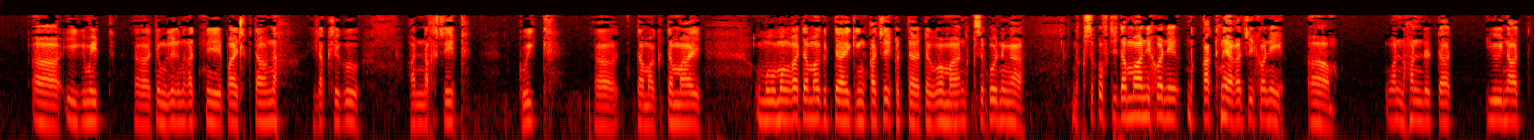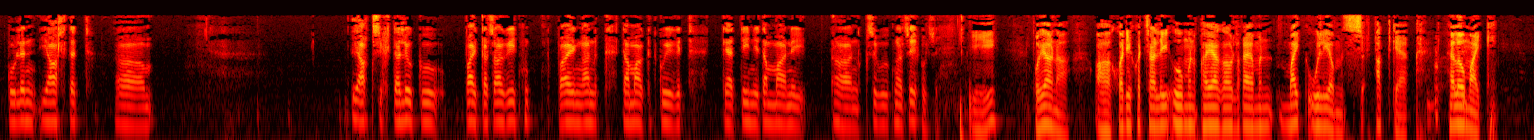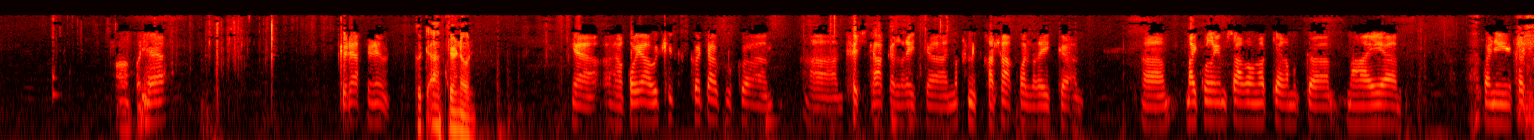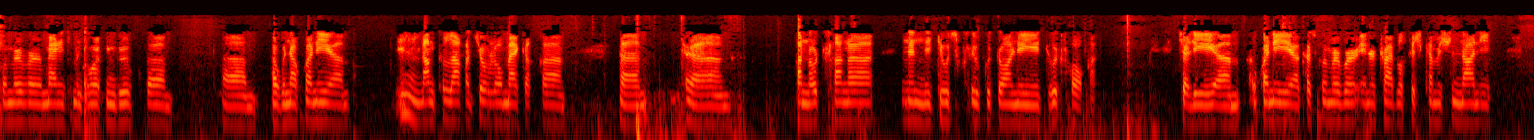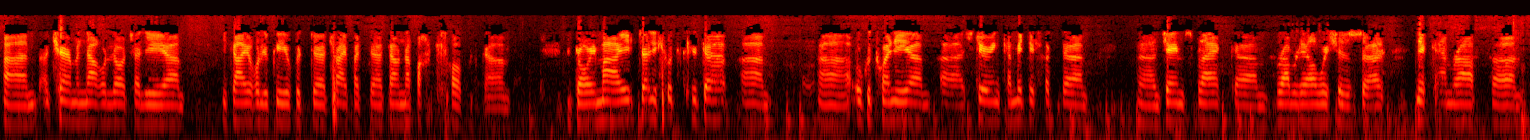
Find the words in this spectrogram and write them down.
а игмит тунглернератни паиллертауна илерлуку аннарсииқ куик а тамак тамай умуумангаатамагуттаикин qasiquttaa tagumaa neqsiquunangaa neqsiqufti tammaanikhuni neqqakniaqatikkhuni 100 taat yuinaat qulan yaartat яақсихталуку паиккасаагиит паингаанек тамаакт куигит каатиини таммаани аа неқсигуукнаасииккути ии qoyana a khwadi khwachali umun qayagaul qayaman Mike Williams akkaq hello Mike Uh, yeah. Good afternoon. Good afternoon. Yeah, uh, koya wiki kota kuk um, um, fish tackle like uh, naknik kasak wal like um, um, Mike Williams ako ngakyaramuk uh, my kwani Kuskokwim River Management Working Group um, um, ako na kwani um, nang tulaka cholo makak um, um, um, kanot sanga nen ni tus um uh, River Intertribal Fish Commission nani um chairman na ulo chali um yukut uh, tripat uh, pakhtop um Doi mai chali kut kita um uh ukut kwani um uh steering committee kut um uh, James Black, um, Robert L. Wishes, uh, Nick Amroff, um,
